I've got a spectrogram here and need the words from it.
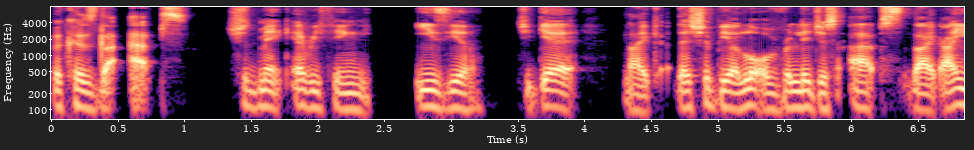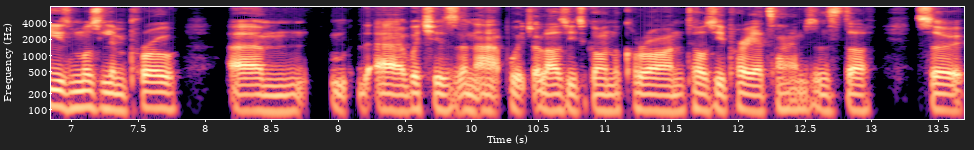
because the apps should make everything easier to get. Like there should be a lot of religious apps. Like I use Muslim Pro, um, uh, which is an app which allows you to go on the Quran, tells you prayer times and stuff. So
